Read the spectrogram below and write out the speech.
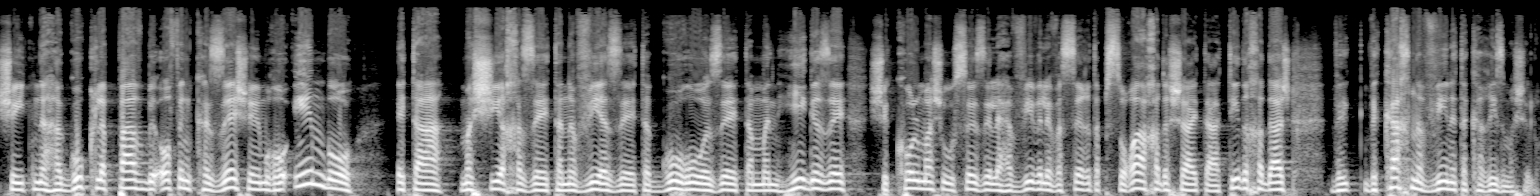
שהתנהגו כלפיו באופן כזה שהם רואים בו את המשיח הזה, את הנביא הזה, את הגורו הזה, את המנהיג הזה, שכל מה שהוא עושה זה להביא ולבשר את הבשורה החדשה, את העתיד החדש, ו- וכך נבין את הכריזמה שלו.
